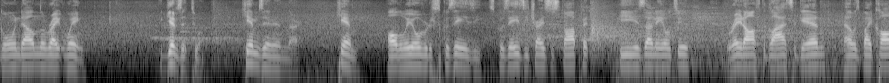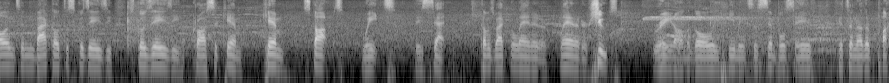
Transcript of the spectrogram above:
going down the right wing. He gives it to him. Kim's in in there. Kim all the way over to Scorsese. Scorsese tries to stop it. He is unable to. Right off the glass again. That was by Collins and back out to Scorsese. Scorsese across to Kim. Kim stops, waits. They set. Comes back to Lanader. Lanader shoots. Right on the goalie. He makes a simple save. Gets another puck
